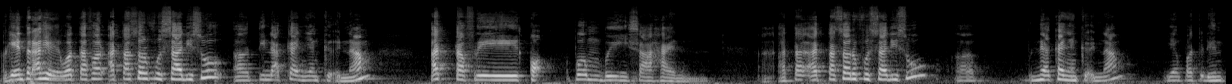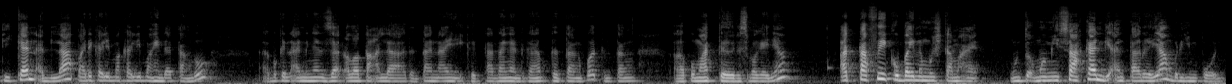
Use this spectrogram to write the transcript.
Okey, yang terakhir. At-tasarrufu sadisu. Uh, tindakan yang keenam. At-tafriq. Pembisahan. At-tasarrufu sadisu. Uh, tindakan yang keenam. Yang patut dihentikan adalah pada kalimah-kalimah yang datang tu. Uh, berkenaan dengan zat Allah Ta'ala. Tentang naik ke tantangan. Tentang, tentang apa? Tentang uh, pemata dan sebagainya. At-tafriq baina mujtama'at untuk memisahkan di antara yang berhimpun.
